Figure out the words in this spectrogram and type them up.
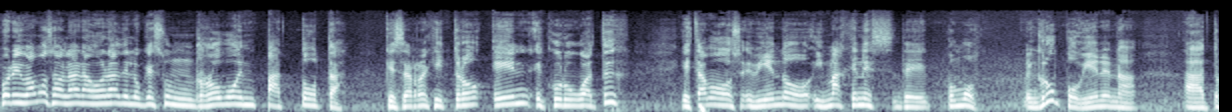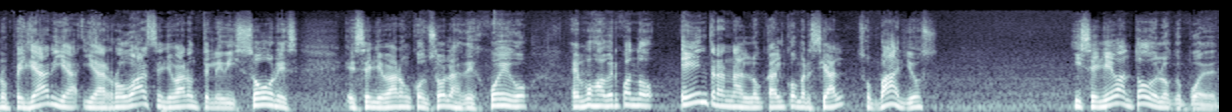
Bueno, y vamos a hablar ahora de lo que es un robo en patota que se registró en Curuguatú. Estamos viendo imágenes de cómo en grupo vienen a, atropellar y a, robar. Se llevaron televisores, eh, se llevaron consolas de juego. Vamos a ver cuando entran al local comercial, son varios, y se llevan todo lo que pueden.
